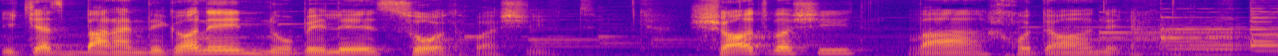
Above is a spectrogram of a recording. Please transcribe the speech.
یکی از برندگان نوبل صلح باشید. شاد باشید و خدا نگهدار.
